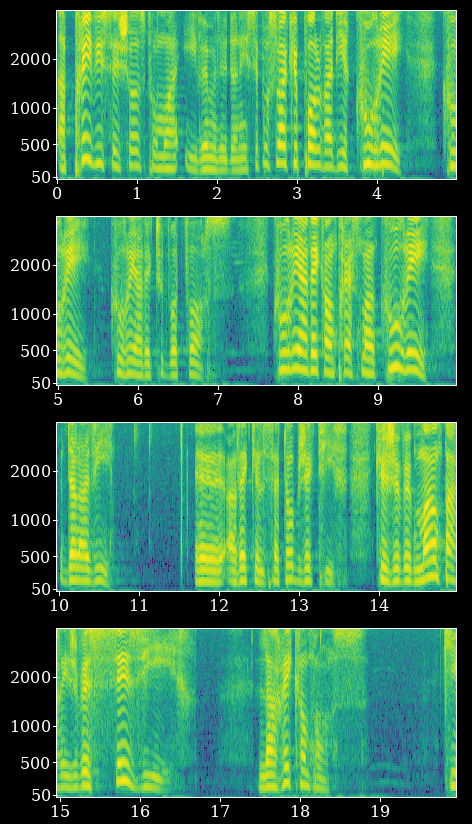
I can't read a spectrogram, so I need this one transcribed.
a prévu ces choses pour moi, il veut me les donner. C'est pour cela que Paul va dire courez, courez, courez avec toute votre force. Courez avec empressement, courez dans la vie euh, avec cet objectif que je veux m'emparer, je veux saisir la récompense qui,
